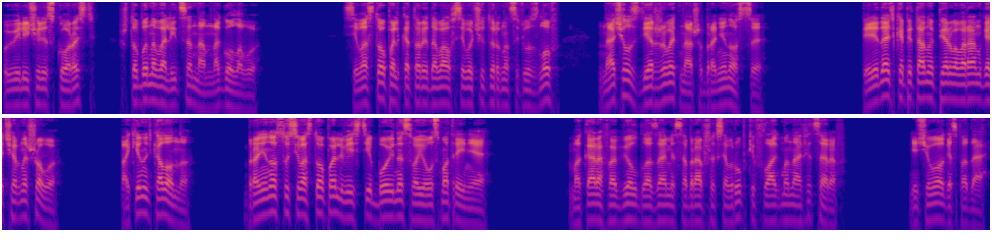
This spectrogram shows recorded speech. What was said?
увеличили скорость, чтобы навалиться нам на голову. Севастополь, который давал всего 14 узлов, начал сдерживать наши броненосцы. Передать капитану первого ранга Чернышову. Покинуть колонну. Броненосцу Севастополь вести бой на свое усмотрение. Макаров обвел глазами собравшихся в рубке флагмана офицеров. «Ничего, господа.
